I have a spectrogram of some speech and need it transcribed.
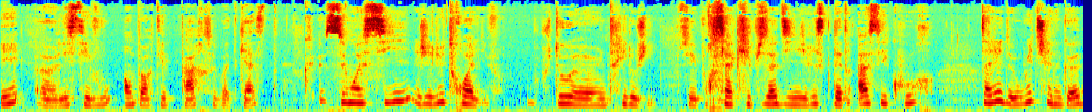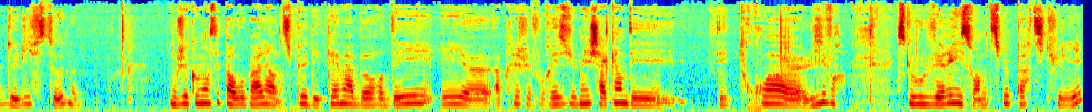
et euh, laissez-vous emporter par ce podcast. ce mois-ci, j'ai lu trois livres, plutôt euh, une trilogie. C'est pour ça que l'épisode risque d'être assez court. Il s'agit de Witch and God de Livestone. Donc je vais commencer par vous parler un petit peu des thèmes abordés et euh, après je vais vous résumer chacun des, trois livres, parce que vous le verrez, ils sont un petit peu particuliers.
